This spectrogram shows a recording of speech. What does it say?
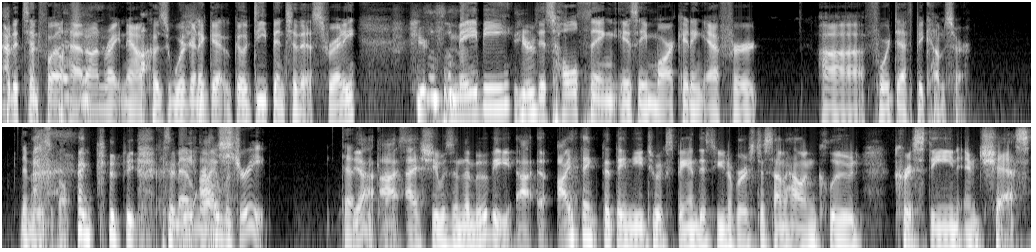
Put a tinfoil hat on right now because we're going to go deep into this. Ready? Here, Maybe this whole thing is a marketing effort uh, for Death Becomes Her, the musical. could be. Because Could be. Meryl I was, Streep. Death yeah, I, I, she was in the movie. I, I think that they need to expand this universe to somehow include Kristina and Chess,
